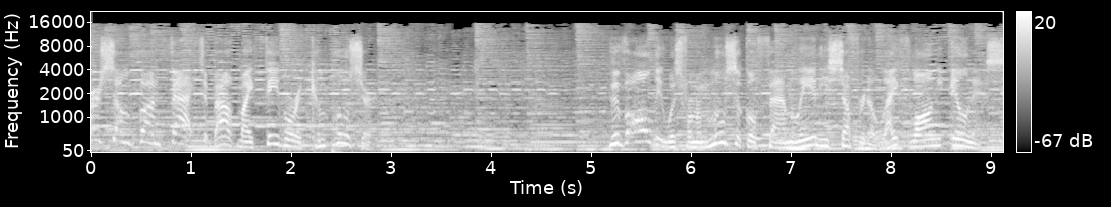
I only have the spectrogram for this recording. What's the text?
Are some fun facts about my favorite composer. Vivaldi was from a musical family and he suffered a lifelong illness.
